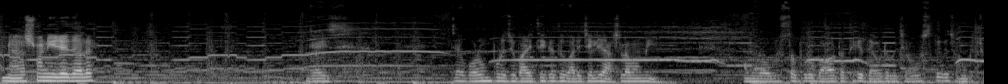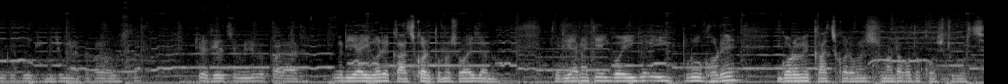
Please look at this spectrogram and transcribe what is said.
আমি আসমা নিয়ে যাই তাহলে। গাইস যা গরম পড়েছে বাড়ি থেকে তো গাড়ি চালিয়ে আসলাম আমি। আমার অবস্থা পুরো বারোটা থেকে তেরোটা বেজে অবস্থা থেকে চমকে চুকে পুরো ঘিমে চুমে একাকার অবস্থা। ঠিক আছে হচ্ছে মেনে ব্যাপার। আর রিয়া এই ঘরে কাজ করে তোমরা সবাই জানো। তো রিয়া নাকি এই এই পুরো ঘরে গরমে কাজ করে মানে শোনাটা কত কষ্ট করছে।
